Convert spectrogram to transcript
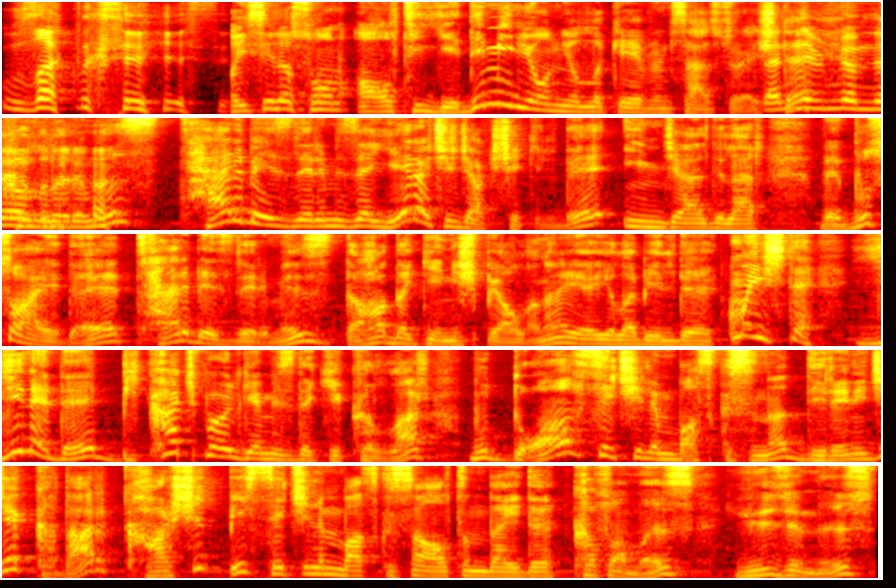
Uzaklık seviyesi. Dolayısıyla son 6-7 milyon yıllık evrimsel süreçte Ben de bilmiyorum ne olduğunu. kıllarımız ter bezlerimize yer açacak şekilde inceldiler ve bu sayede ter bezlerimiz daha da geniş bir alana yayılabildi. Ama işte yine de birkaç bölgemizdeki kıllar bu doğal seçilim baskısına direnecek kadar karşıt bir seçilim baskısı altındaydı. Kafamız, yüzümüz,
